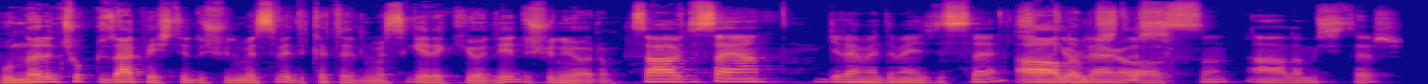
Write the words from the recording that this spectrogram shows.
Bunların çok güzel peşte düşülmesi ve dikkat edilmesi gerekiyor diye düşünüyorum. Savcı Sayan giremedi meclise. Şükürler Ağlamıştır. olsun. Ağlamıştır.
